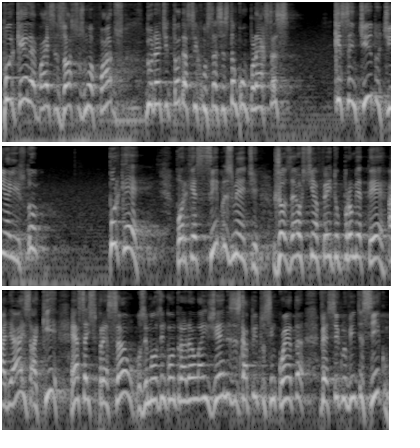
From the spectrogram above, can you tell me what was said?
Por que levar esses ossos mofados durante todas as circunstâncias tão complexas? Que sentido tinha isso? Por quê? Porque simplesmente José os tinha feito prometer. Aliás, aqui, essa expressão, os irmãos encontrarão lá em Gênesis capítulo 50, versículo 25.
